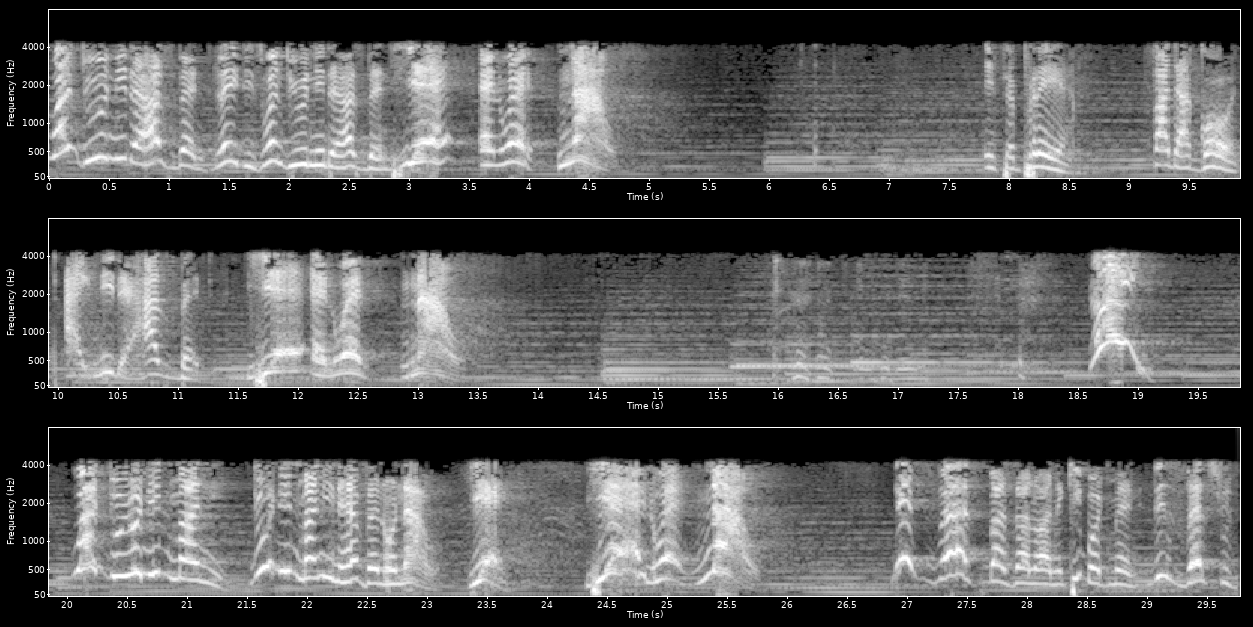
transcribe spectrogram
When do you need a husband? Ladies when do you need a husband? Here and where? Now it's a prayer. Father God, I need a husband here and when? Now. hey! When do you need money? Do you need money in heaven or now? Yes. Here and when? Now. This verse, Bazalwane, keyboard man, this verse should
